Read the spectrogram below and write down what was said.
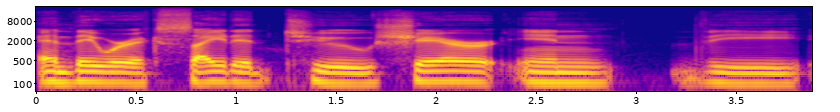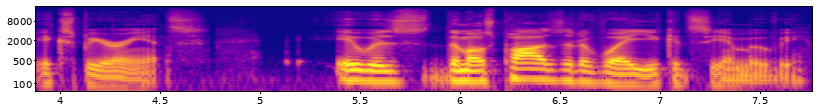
and they were excited to share in the experience. It was the most positive way you could see a movie.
